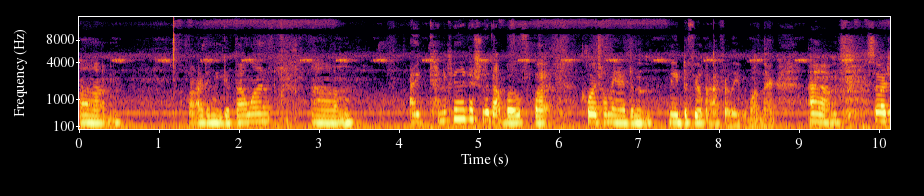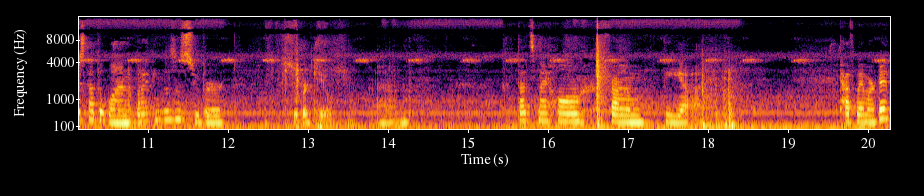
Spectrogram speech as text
um, but I didn't get that one. Um, I kind of feel like I should have got both, but Chloe told me I didn't need to feel bad for leaving one there. Um, so I just got the one, but I think this is super, super cute. Um, that's my haul from the uh, Pathway Market.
